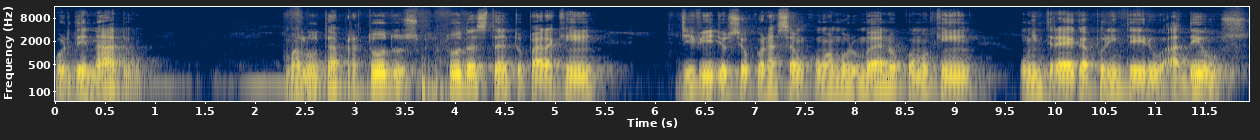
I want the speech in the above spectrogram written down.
ordenado, uma luta para todos, para todas, tanto para quem divide o seu coração com o amor humano, como quem o entrega por inteiro a Deus.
